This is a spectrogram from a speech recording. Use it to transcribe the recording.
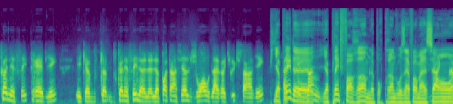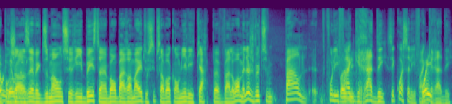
connaissez très bien et que vous, connaissez le, le- le potentiel du joueur ou de la recrue qui s'en vient. Puis il y a plein de, il y a plein de forums là, pour prendre vos informations, Exact. Ben oui, pour ben oui, ben jaser avec du monde sur eBay. C'est un bon baromètre aussi pour savoir combien les cartes peuvent valoir. Mais là, je veux que tu me parles. Il faut les faire grader. C'est quoi ça, les faire Oui. grader?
